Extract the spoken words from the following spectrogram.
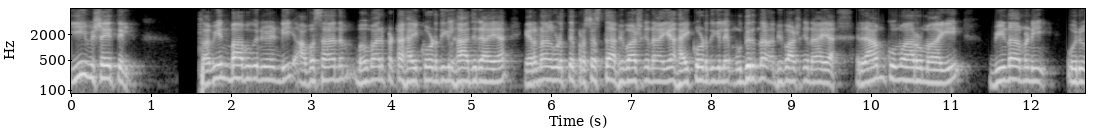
ഈ വിഷയത്തിൽ നവീൻ ബാബുവിന് വേണ്ടി അവസാനം ബഹുമാനപ്പെട്ട ഹൈക്കോടതിയിൽ ഹാജരായ എറണാകുളത്തെ പ്രശസ്ത അഭിഭാഷകനായ ഹൈക്കോടതിയിലെ മുതിർന്ന അഭിഭാഷകനായ രാംകുമാറുമായി വീണാമണി ഒരു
